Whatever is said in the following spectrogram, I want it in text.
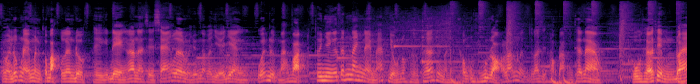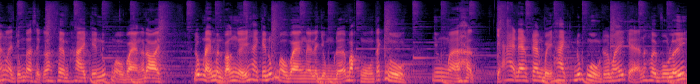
Nhưng mà lúc nãy mình có bật lên được thì đèn ra nó sẽ sáng lên và chúng ta có dễ dàng quét được mã vạch. Tuy nhiên cái tính năng này mà áp dụng trong thực tế thì mình không hiểu rõ lắm là nó sẽ hoạt động như thế nào. Cụ thể thì mình đoán là chúng ta sẽ có thêm hai cái nút màu vàng ở đây. Lúc nãy mình vẫn nghĩ hai cái nút màu vàng này là dùng để bật nguồn tắt nguồn, nhưng mà chả ai đang trang bị hai cái nút nguồn trên máy cả, nó hơi vô lý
